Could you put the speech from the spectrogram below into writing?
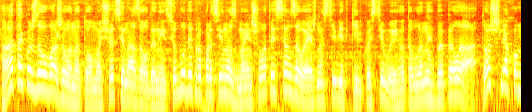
А також зауважили на тому, що ціна за одиницю буде пропорційно зменшуватися в залежності від кількості виготовлених БПЛА. Тож шляхом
